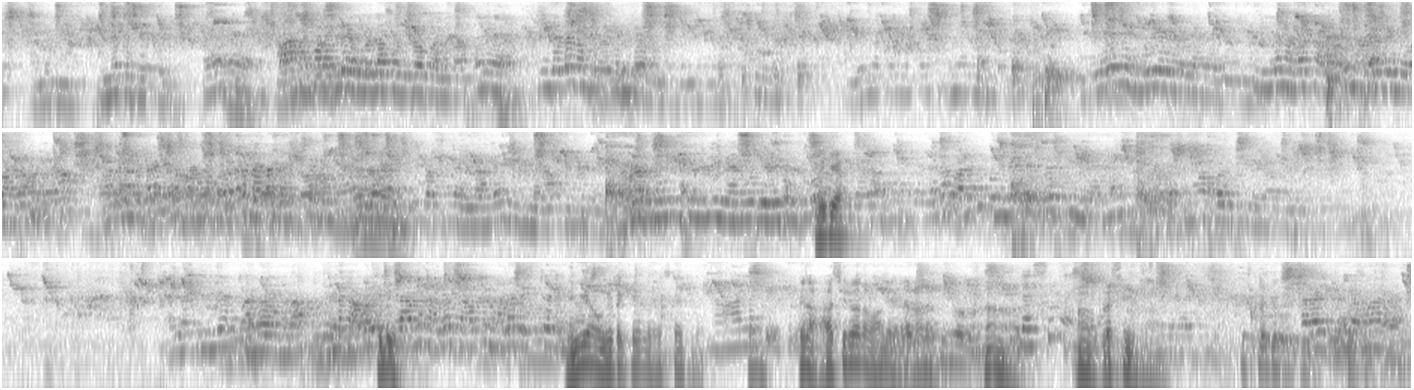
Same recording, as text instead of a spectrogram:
என்னத்தை பேசுறது? பார்த்து போனீங்க இவங்க தான் சொல்கிறோம் பண்ணலாம் இங்கே தான் நம்ம சொல்கிறோம் நல்லா சாப்பிட்டு நல்லா நீங்க வரலாம் வரவங்க தான் இங்க வந்தவங்க. தான் நல்லா ரெஸ்ட் எடுங்க பசங்க எல்லாமே நீங்க நல்லா தூங்கி தூங்கி வேணும் எழுதிட்டு இன்னைக்கா எல்லாம் படுத்து கொஞ்ச நேரம் இருக்கீங்க சும்மா படுத்து நல்லா ஃப்ரீயாக இருக்காங்களா எந்த கவலை இல்லாமல் நல்லா சாப்பிட்டு நல்லா ரெஸ்ட் எடுங்க நீங்கள் அவங்ககிட்ட கேளு சரி இல்லை ஆசீர்வாதம் வாங்க. ஆ. ஆ பிளஸ்ஸிங் பிஸ்கட்டு கொடுத்து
